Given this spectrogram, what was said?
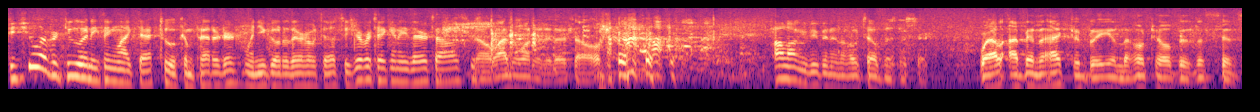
did you ever do anything like that to a competitor when you go to their hotels? Did you ever take any of their towels? no, I don't want any of their all. How long have you been in the hotel business, sir? well, I've been actively in the hotel business since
